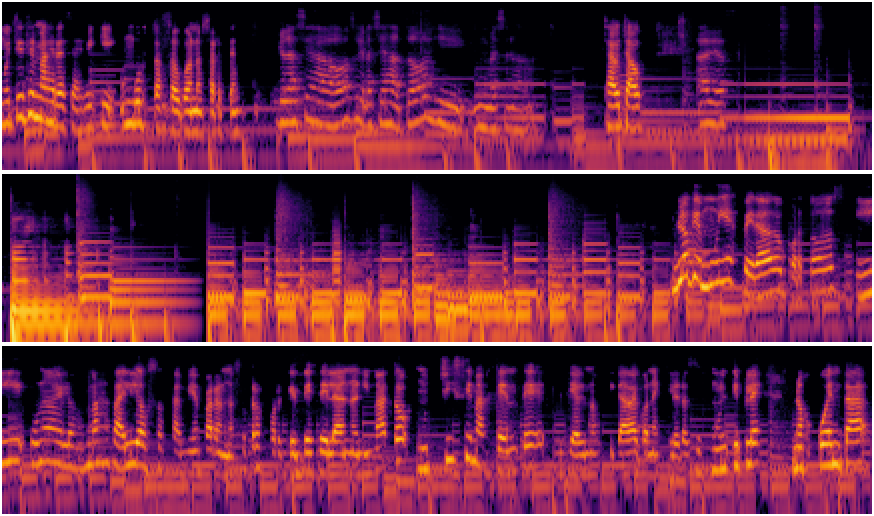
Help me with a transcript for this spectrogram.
Muchísimas gracias, Vicky. Un gustazo conocerte. Gracias a vos, gracias a todos y un beso enorme. Chau, chau. Adiós. Bloque muy esperado por todos y uno de los más valiosos también para nosotros porque desde el anonimato muchísima gente diagnosticada con esclerosis múltiple nos cuenta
